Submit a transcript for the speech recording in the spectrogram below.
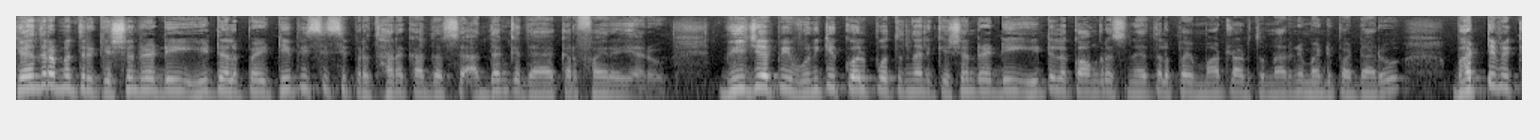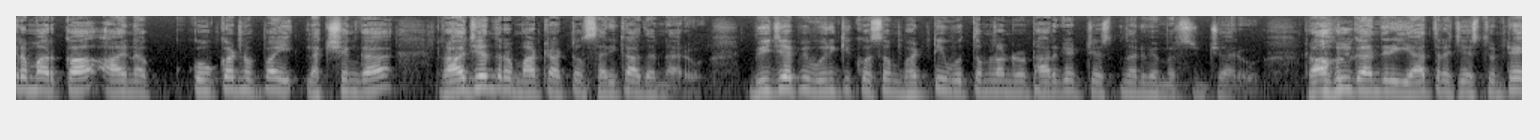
కేంద్ర మంత్రి కిషన్ రెడ్డి ఈటలపై టీపీసీసీ ప్రధాన కార్యదర్శి అద్దంకి దయాకర్ ఫైర్ అయ్యారు. బీజేపీ ఉనికి కోల్పోతుందని కిషన్ రెడ్డి ఈటల కాంగ్రెస్ నేతలపై మాట్లాడుతున్నారని మండిపడ్డారు. భట్టి విక్రమార్క ఆయన కోకణ్ణపై లక్ష్యంగా రాజేంద్ర మాట్లాడటం సరికాదన్నారు. బీజేపీ ఉనికి కోసం భట్టి ఉత్తమ్లను టార్గెట్ చేస్తుందని విమర్శించారు. రాహుల్ గాంధీ యాత్ర చేస్తుంటే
